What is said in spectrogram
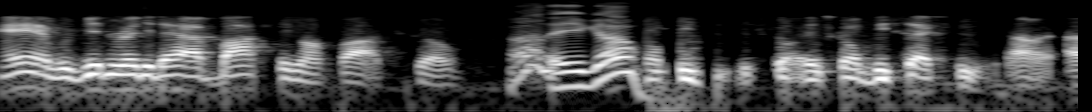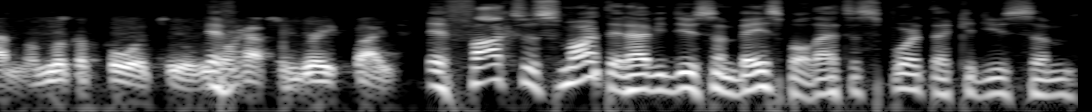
And we're getting ready to have boxing on Fox, so. Oh, there you go. It's going, to be sexy. I, am looking forward to it. We're going to have some great fights. If Fox was smart, they'd have you do some baseball. That's a sport that could use some,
